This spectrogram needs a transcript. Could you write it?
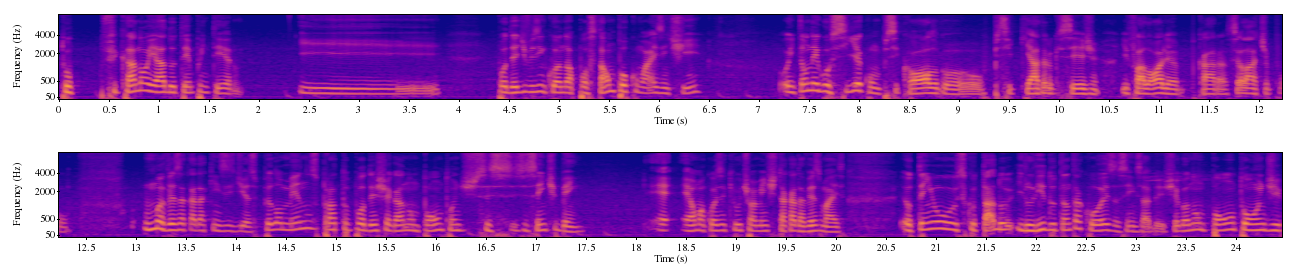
tu ficar noiado o tempo inteiro e poder de vez em quando apostar um pouco mais em ti, ou então negocia com um psicólogo ou psiquiatra, o que seja, e fala, olha, cara, sei lá, tipo, uma vez a cada 15 dias, pelo menos para tu poder chegar num ponto onde se, se, se sente bem. É, é uma coisa que ultimamente está cada vez mais. Eu tenho escutado e lido tanta coisa, assim, sabe? Chegou num ponto onde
